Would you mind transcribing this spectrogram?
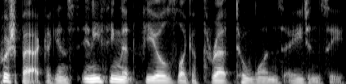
pushback against anything that feels like a threat to one's agency.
